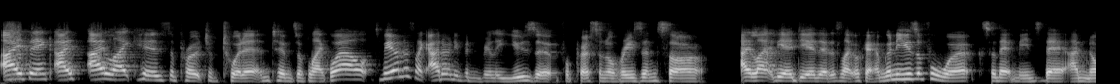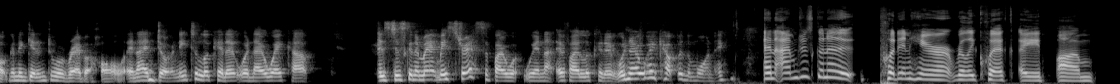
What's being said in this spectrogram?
I think I I like his approach of Twitter in terms of like, well, to be honest, like I don't even really use it for personal reasons. So I like the idea that it's like, okay, I'm going to use it for work, so that means that I'm not going to get into a rabbit hole, and I don't need to look at it when I wake up. It's just going to make me stress if I when I, if I look at it when I wake up in the morning. And I'm just going to put in here really quick a um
